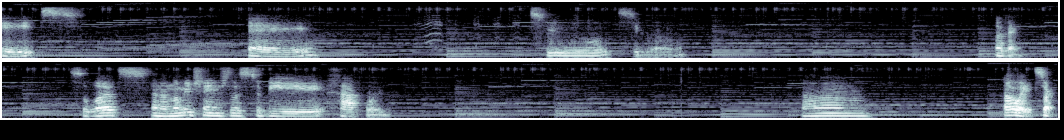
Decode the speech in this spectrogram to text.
eight A two zero. Okay. So let's, and then let me change this to be half word. Um, oh wait, sorry.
